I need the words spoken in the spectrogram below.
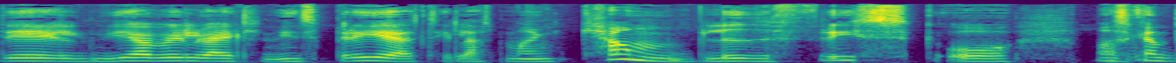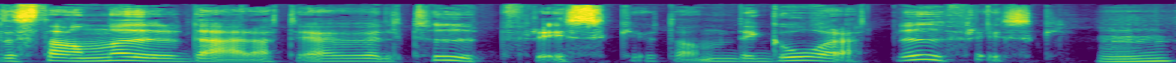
det, jag vill verkligen inspirera till att man kan bli frisk och man ska inte stanna i det där att jag är väl typ frisk utan det går att bli frisk. Mm.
